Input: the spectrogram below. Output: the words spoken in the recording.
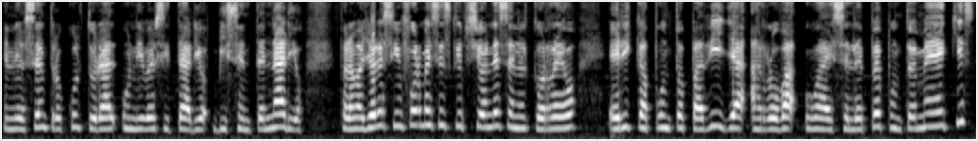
en el Centro Cultural Universitario Bicentenario. Para mayores informes e inscripciones en el correo erica.padilla.uaslp.mx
